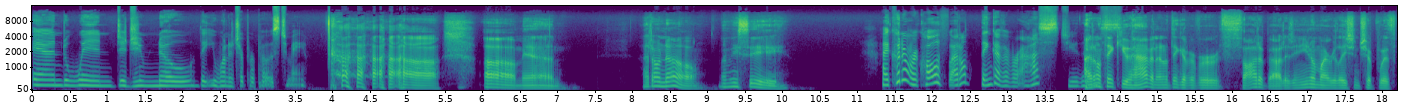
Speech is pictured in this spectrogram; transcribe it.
and when did you know that you wanted to propose to me? oh, man. I don't know. Let me see. I couldn't recall if I don't think I've ever asked you this. I don't think you haven't. I don't think I've ever thought about it. And you know my relationship with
